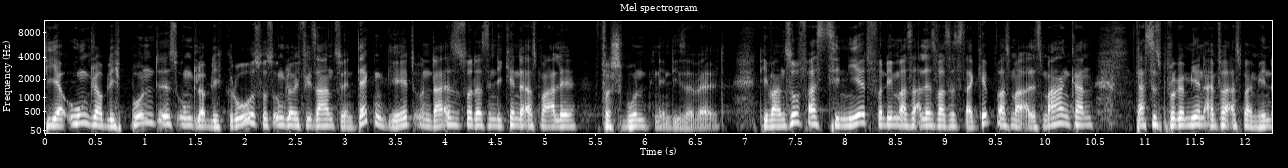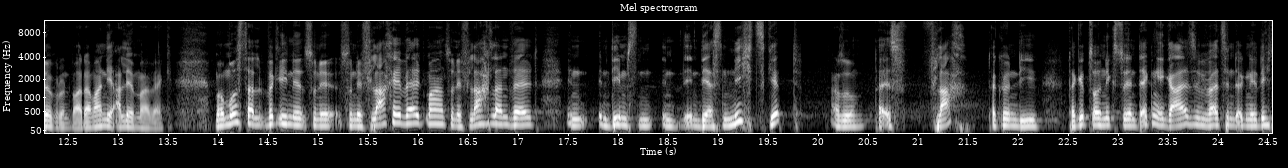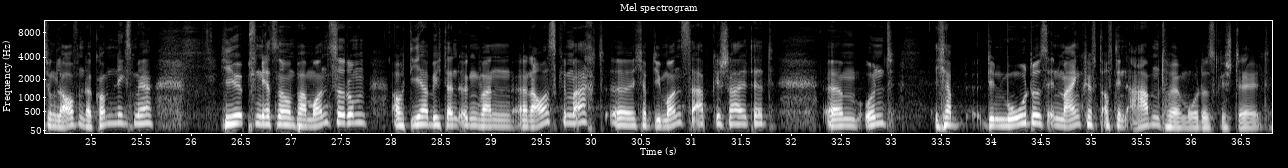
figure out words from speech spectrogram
die ja unglaublich bunt ist, unglaublich groß, wo es unglaublich viele Sachen zu entdecken geht. Und da ist es so, dass sind die Kinder erstmal alle verschwunden in dieser Welt. Die waren so fasziniert von dem, was alles, was es da gibt, was man alles machen kann, dass das Programmieren einfach erstmal im Hintergrund war. Da waren die alle immer weg. Man muss da wirklich eine, so, eine, so eine flache Welt machen, so eine Flachlandwelt, in, in, in, in der es nichts gibt. Also da ist flach, Da, da gibt es auch nichts zu entdecken, egal wie weit sie in irgendeine Richtung laufen, da kommt nichts mehr. Hier hüpfen jetzt noch ein paar Monster rum. Auch die habe ich dann irgendwann rausgemacht. Äh, ich habe die Monster abgeschaltet ähm, und ich habe den Modus in Minecraft auf den Abenteuermodus gestellt.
